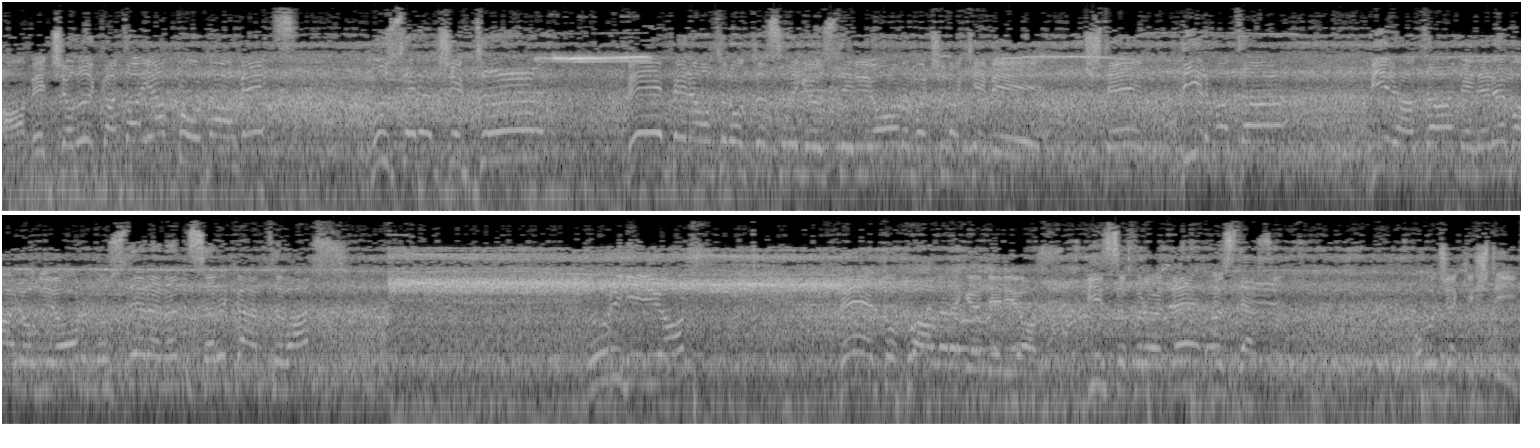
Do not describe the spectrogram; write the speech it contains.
Ahmet Çalık hata yaptı orada Ahmet. Muslera çıktı ve penaltı noktasını gösteriyor maçın hakemi. İşte bir hata, bir hata nelere mal oluyor. Muslera'nın sarı kartı var. Nuri geliyor ve topu ağlara gönderiyor. 1-0 önde Özdersun. Olacak iş değil.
